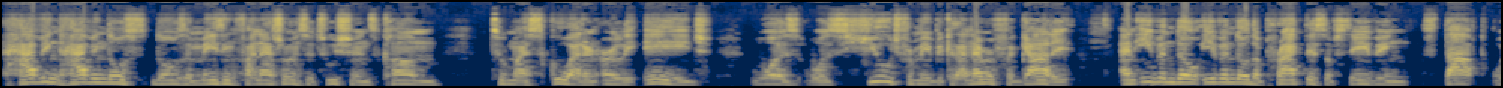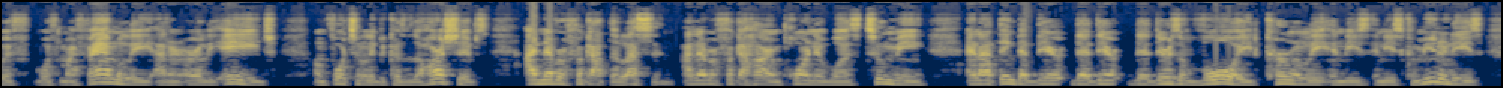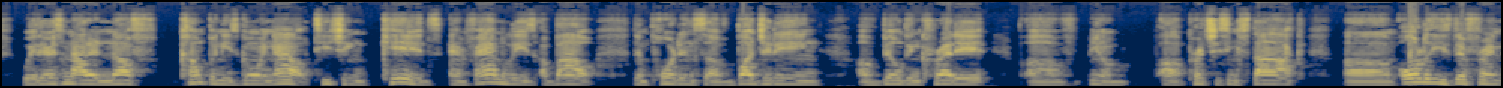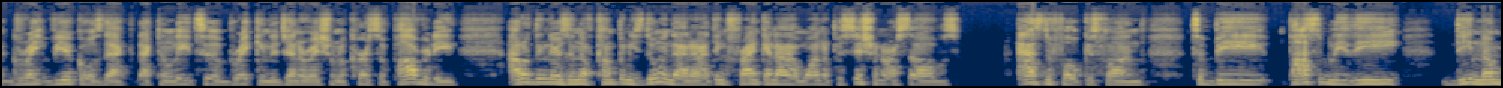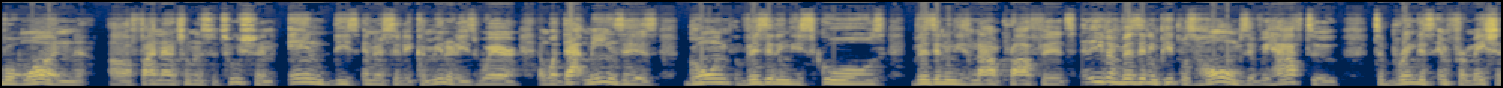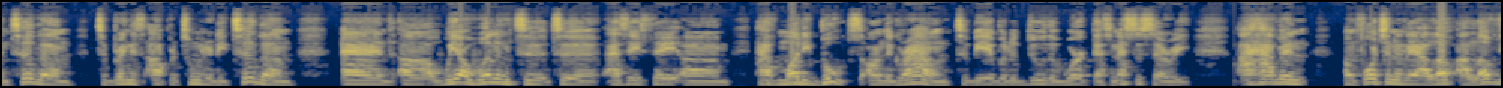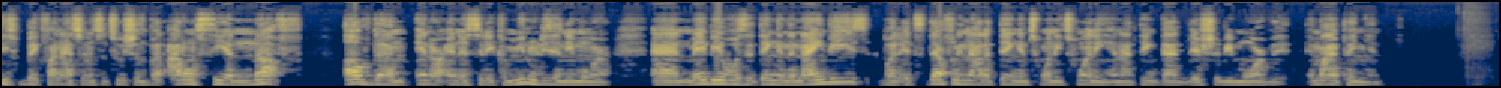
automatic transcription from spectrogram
having having those those amazing financial institutions come to my school at an early age was was huge for me because I never forgot it. And even though even though the practice of saving stopped with with my family at an early age, unfortunately because of the hardships, I never forgot the lesson. I never forgot how important it was to me. And I think that there that there that there's a void currently in these in these communities where there's not enough companies going out teaching kids and families about the importance of budgeting, of building credit, of you know uh, purchasing stock, um, all of these different great vehicles that that can lead to breaking the generational curse of poverty. I don't think there's enough companies doing that, and I think Frank and I want to position ourselves as the Focus Fund to be possibly the the number one uh, financial institution in these inner city communities where and what that means is going visiting these schools visiting these nonprofits and even visiting people's homes if we have to to bring this information to them to bring this opportunity to them. And uh, we are willing to to as they say um, have muddy boots on the ground to be able to do the work that's necessary. I haven't unfortunately i love i love these big financial institutions but i don't see enough of them in our inner city communities anymore. And maybe it was a thing in the 90s, but it's definitely not a thing in 2020. And I think that there should be more of it, in my opinion.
